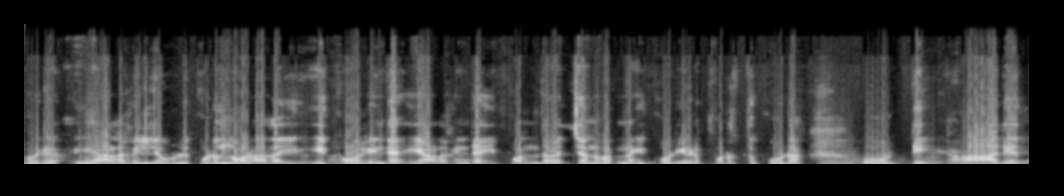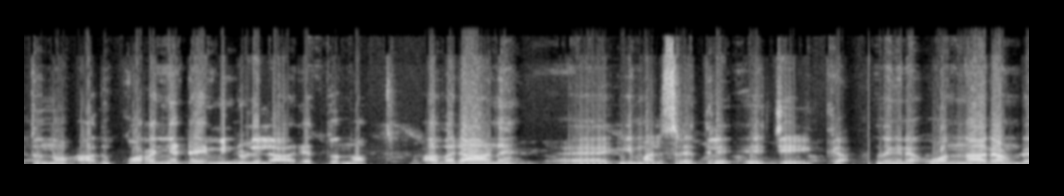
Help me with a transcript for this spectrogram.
ഒരു ഈ അളവിന്റെ ഉള്ളിൽ കൂടെ ഒന്നും ഓടാതെ ഈ- കോലിന്റെ ഈ അളവിന്റെ ഈ പൊന്ത വെച്ചെന്ന് പറഞ്ഞാൽ ഈ കൊടിയുടെ പുറത്തു കൂടെ ഓട്ടി ആരെത്തുന്നോ അത് കുറഞ്ഞ ടൈമിന്റെ ഉള്ളിൽ ആരെത്തുന്നോ അവരാണ് ഈ മത്സരത്തിൽ ജയിക്കുക ഇതിങ്ങനെ ഒന്നാം റൗണ്ട്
